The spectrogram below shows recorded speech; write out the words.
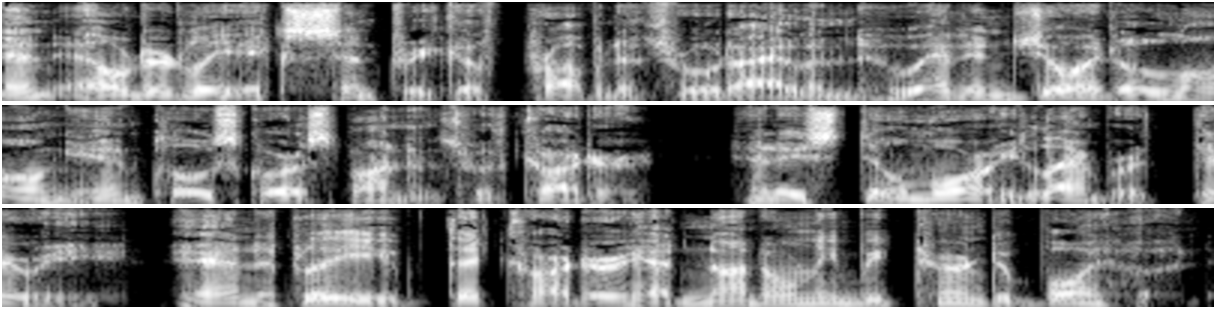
an elderly eccentric of Providence, Rhode Island, who had enjoyed a long and close correspondence with Carter, had a still more elaborate theory, and believed that Carter had not only returned to boyhood,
